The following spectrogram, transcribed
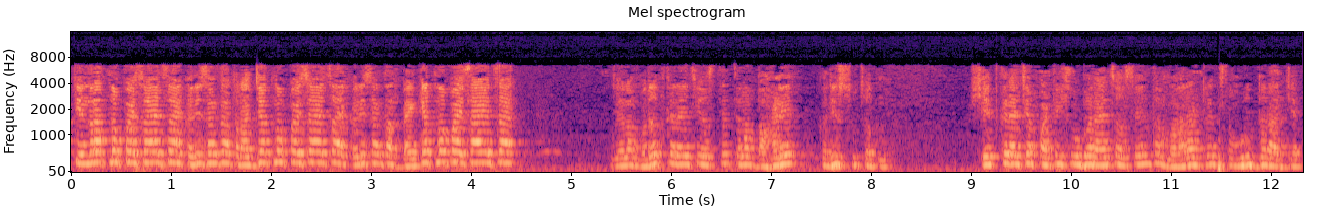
सांगतात केंद्रातनं पैसा यायचा आहे कधी सांगतात राज्यातनं पैसा यायचा आहे कधी सांगतात बँकेतनं पैसा यायचा आहे. ज्याला मदत करायची असते त्याला बहाणे कधीच सुचत नाही. शेतकऱ्याच्या पाठीशी उभं राहायचं असेल तर महाराष्ट्र एक समृद्ध राज्य आहे.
